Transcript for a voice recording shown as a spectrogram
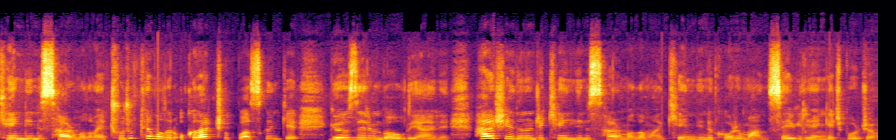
kendini sarmalama. Yani çocuk temaları o kadar çok baskın ki gözlerim doldu yani. Her şeyden önce kendini sarmalama, kendini koruman sevgili Yengeç Burcu.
